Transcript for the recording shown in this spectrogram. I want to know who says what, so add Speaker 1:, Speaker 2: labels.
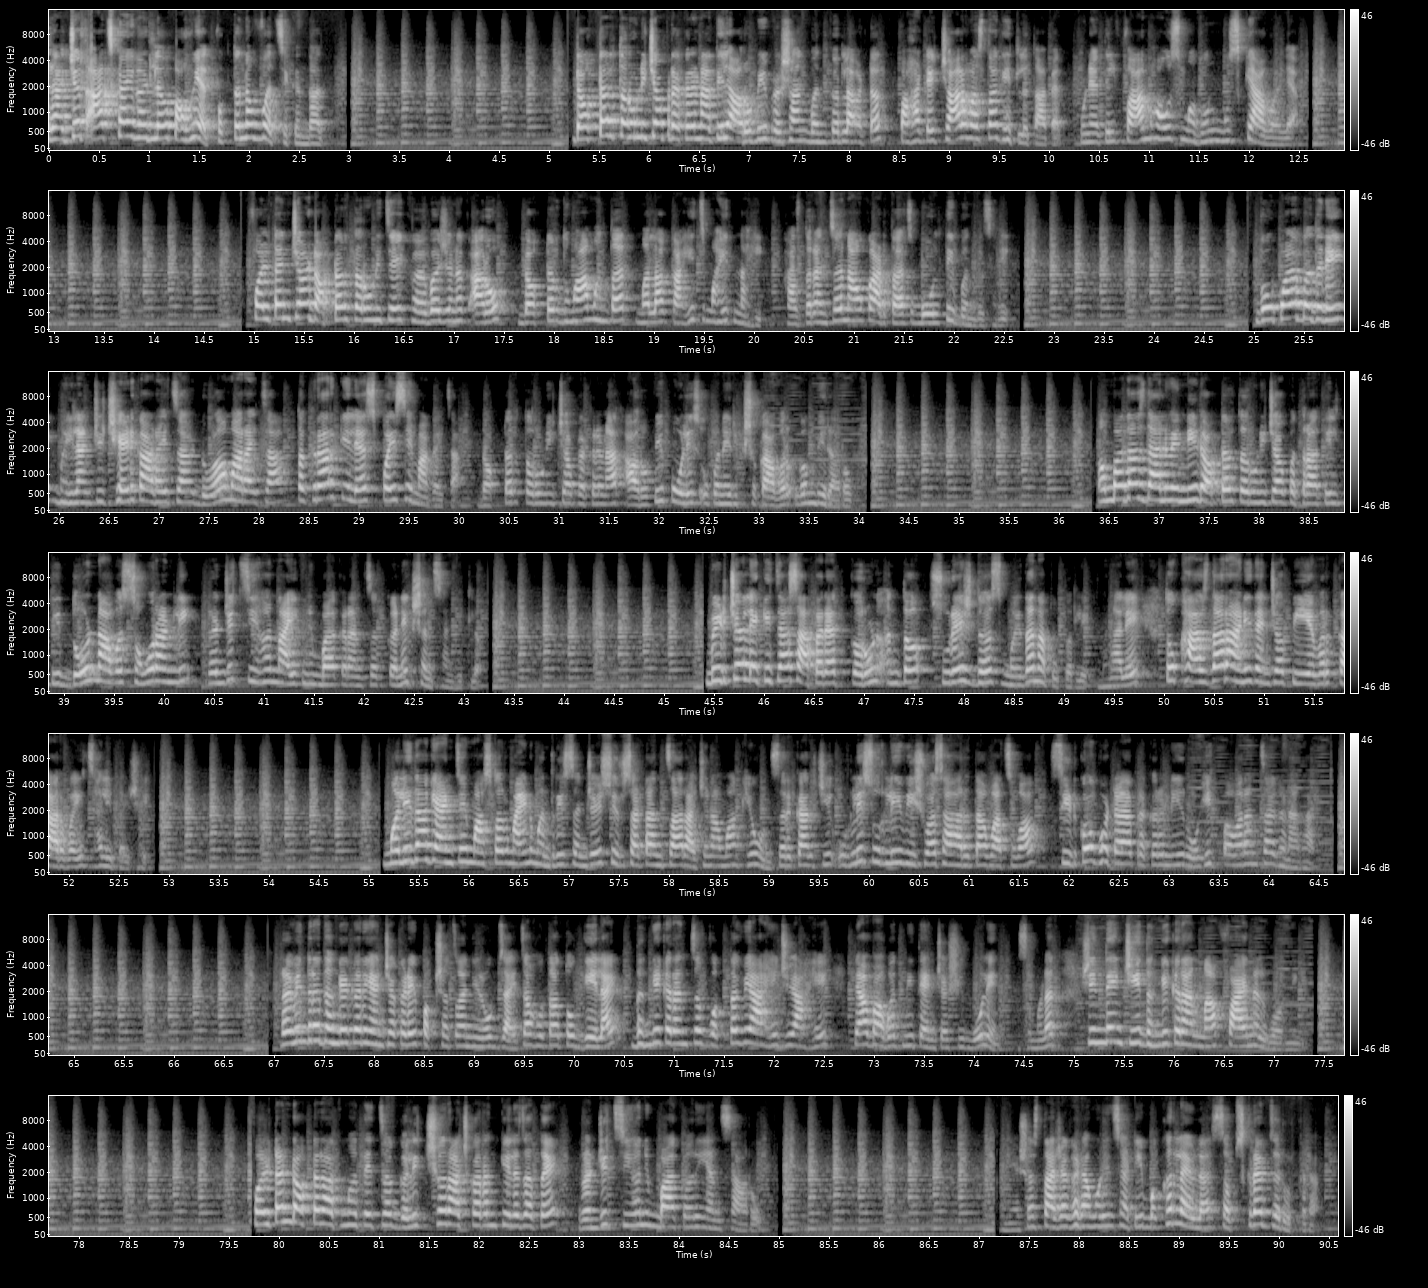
Speaker 1: राज्यात आज काय घडलं पाहूयात फक्त नव्वद सेकंदात. डॉक्टर तरुणीच्या प्रकरणातील आरोपी प्रशांत बनकरला अटक पहाटे चार वाजता घेतलं ताब्यात. पुण्यातील फार्म हाऊस मधून मुसक्या आवळल्या. फलटणच्या डॉक्टर तरुणीचे खळबळजनक आरोप डॉक्टर धुमा म्हणतात मला काहीच माहीत नाही. खासदारांचं नाव काढताच बोलती बंद झाली. गोपाळ बदने महिलांची छेड काढायचा डोळा मारायचा तक्रार केल्यास पैसे मागायचा. डॉक्टर तरुणीच्या प्रकरणात आरोपी पोलीस उपनिरीक्षकावर गंभीर आरोप. अंबादास दानवेंनी डॉक्टर तरुणीच्या पत्रातील ती दोन नावं समोर आणली. रणजित सिंह नाईक निंबाळकरांचं कनेक्शन सांगितलं. बीडच्या लेकीचा साताऱ्यात करुण अंत सुरेश धस मैदानात उतरले. म्हणाले तो खासदार आणि त्यांच्या पीएवर कारवाई झाली पाहिजे. मलिदा गँगचे मास्टर माइंड मंत्री संजय शिरसाटांचा राजीनामा घेऊन सरकारची उरली सुरली विश्वासार्हता वाचवा सिडको घोटाळ्या प्रकरणी रोहित पवारांचा घणाघात. रवींद्र धंगेकर यांच्याकडे पक्षाचा निरोप जायचा होता तो गेलाय. धंगेकरांचं वक्तव्य आहे जे आहे त्याबाबत मी त्यांच्याशी बोलेन असं म्हणत शिंदेची धंगेकरांना फायनल वॉर्निंग फलटण डॉक्टर आत्महत्येचं गलिच्छ राजकारण केलं जातंय. रणजित सिंह निंबाळकर यांचा आरोप. आणि अशाच ताज्या घडामोडींसाठी बखर लाईव्हला सबस्क्राईब जरूर करा.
